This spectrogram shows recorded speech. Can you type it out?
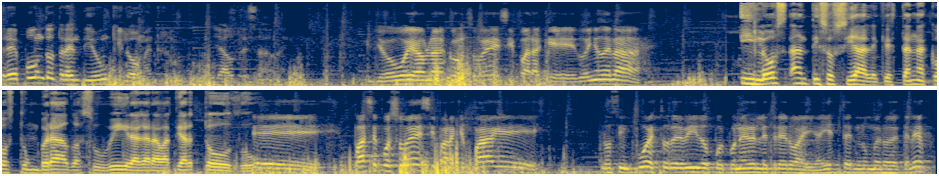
3.31 kilómetros. Ya usted sabe. Yo voy a hablar con Suez y para que dueño de la Y los antisociales que están acostumbrados a subir, a garabatear todo. eh, pase por Suez y para que pague los impuestos debidos por poner el letrero ahí. Ahí está el número de teléfono.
